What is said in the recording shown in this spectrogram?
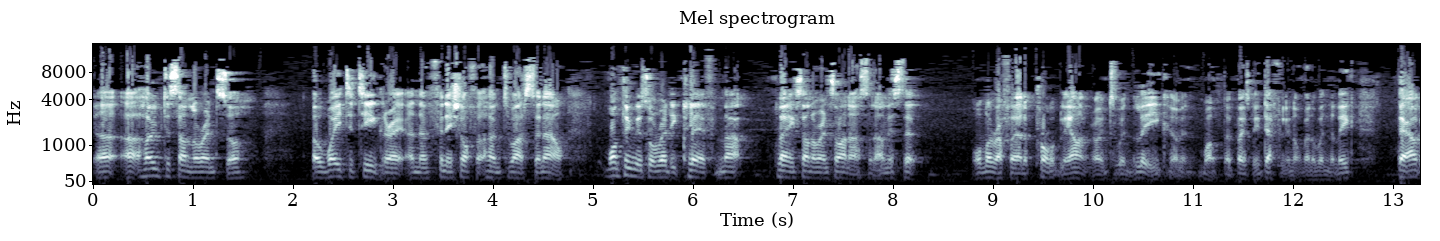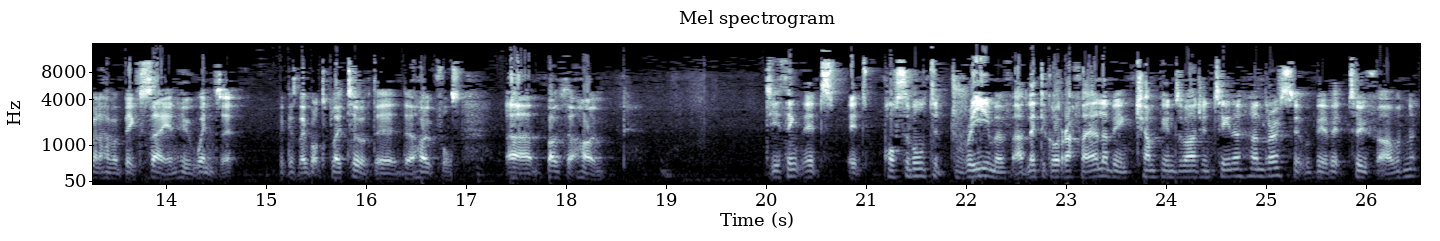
Uh, at home to San Lorenzo, away to Tigre, and then finish off at home to Arsenal. One thing that's already clear from that playing San Lorenzo and Arsenal is that although Rafaela probably aren't going to win the league, I mean, well, they're basically definitely not going to win the league, they are going to have a big say in who wins it because they've got to play two of the, the hopefuls, uh, both at home. Do you think it's it's possible to dream of Atletico Rafaela being champions of Argentina, Andres? It would be a bit too far, wouldn't it?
